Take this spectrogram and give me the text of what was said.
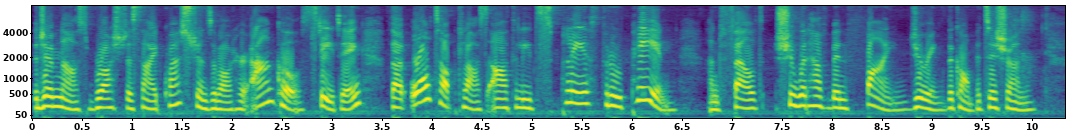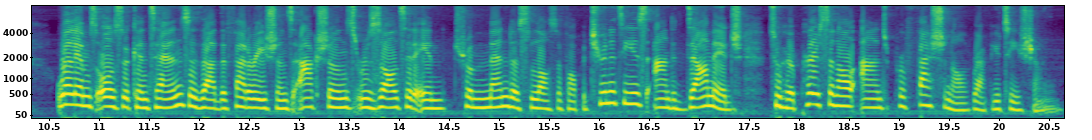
The gymnast brushed aside questions about her ankle, stating that all top-class athletes play through pain and felt she would have been fine during the competition. Williams also contends that the Federation's actions resulted in tremendous loss of opportunities and damage to her personal and professional reputation.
